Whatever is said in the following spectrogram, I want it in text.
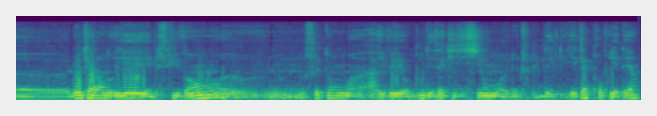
Euh, le calendrier est le suivant. Euh, nous souhaitons arriver au bout des acquisitions de quatre propriétaires.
